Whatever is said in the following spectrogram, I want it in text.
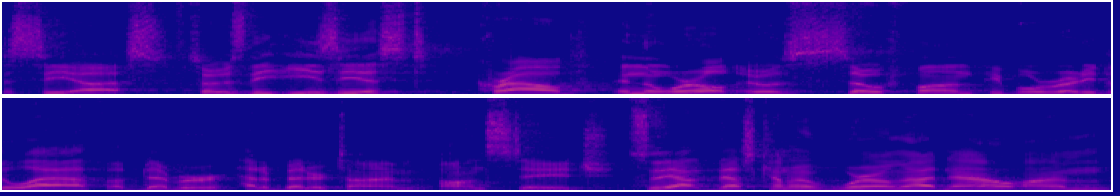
to see us. So it was the easiest crowd in the world. It was so fun. People were ready to laugh. I've never had a better time on stage. So yeah, that's kind of where I'm at now. I'm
